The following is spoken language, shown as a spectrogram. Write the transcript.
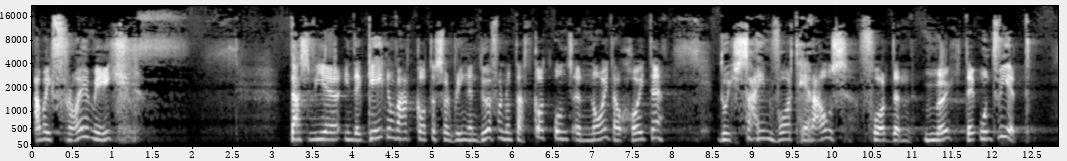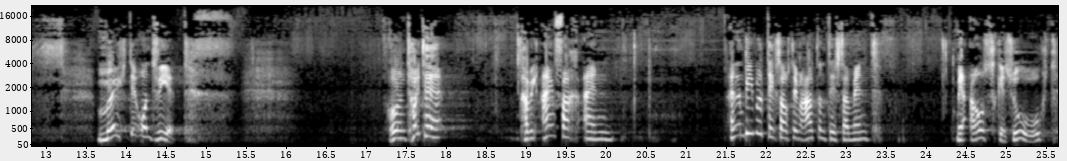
Aber ich freue mich, dass wir in der Gegenwart Gottes verbringen dürfen und dass Gott uns erneut auch heute durch sein Wort herausfordern möchte und wird. Möchte und wird. Und heute habe ich einfach ein, einen Bibeltext aus dem Alten Testament mir ausgesucht,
